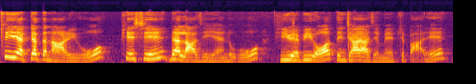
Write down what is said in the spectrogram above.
ဖြစ်ရပြဿနာတွေကိုဖြေရှင်းတတ်လာစေရန်တို့ကိုရည်ရွယ်ပြီးတော့သင်ကြားရခြင်းပဲဖြစ်ပါတယ်။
